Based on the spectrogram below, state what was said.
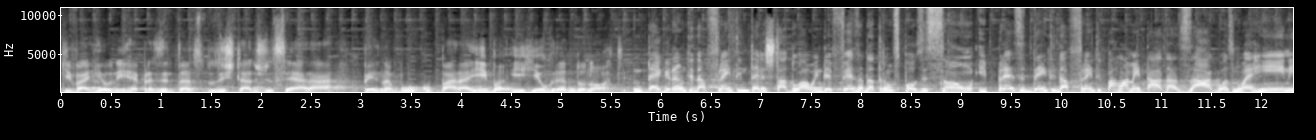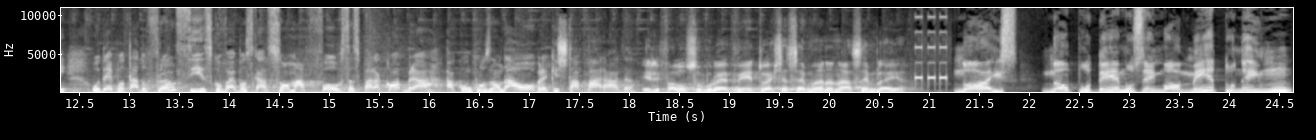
que vai reunir representantes dos estados do Ceará, Pernambuco, Paraíba e Rio Grande do Norte. Integrante da Frente Interestadual em Defesa da Transposição e presidente da Frente Parlamentar das Águas no RN, o deputado Francisco vai buscar somar forças para cobrar a conclusão da obra que está parada. Ele falou sobre sobre o evento esta semana na Assembleia. Nós não podemos, em momento nenhum,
